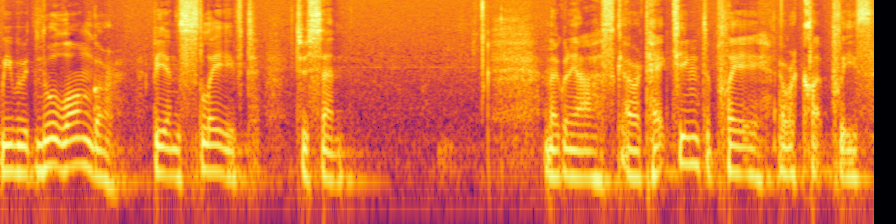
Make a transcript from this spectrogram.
we would no longer be enslaved to sin. I'm now going to ask our tech team to play our clip, please.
